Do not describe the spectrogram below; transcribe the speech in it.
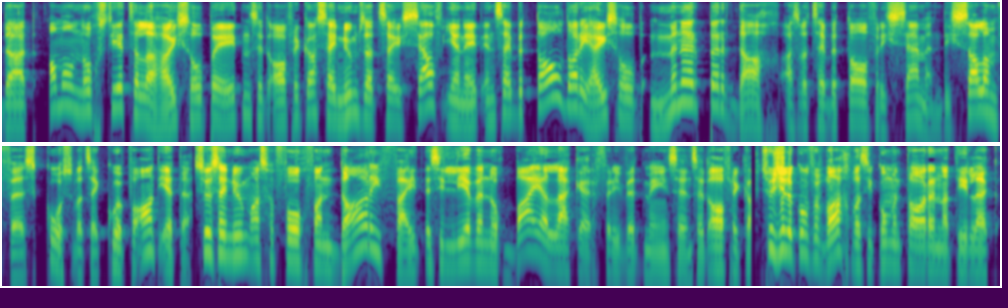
dat almal nog steeds hulle huishulpe het in Suid-Afrika. Sy noem dat sy self een het en sy betaal daardie huishulp minder per dag as wat sy betaal vir die salmon, die salmvis kos wat sy koop vir aandete. So sy noem as gevolg van daardie feit is die lewe nog baie lekker vir die wit mense in Suid-Afrika. Soos julle kon verwag, was die kommentare natuurlik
